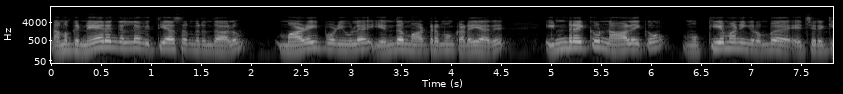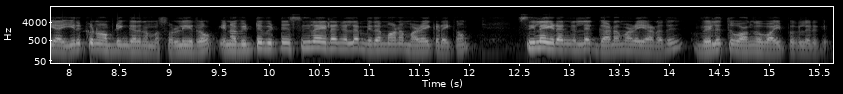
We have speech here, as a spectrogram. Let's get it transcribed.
நமக்கு நேரங்களில் வித்தியாசம் இருந்தாலும் மழை பொழிவில் எந்த மாற்றமும் கிடையாது. இன்றைக்கும் நாளைக்கும் முக்கியமாக நீங்கள் ரொம்ப எச்சரிக்கையாக இருக்கணும் அப்படிங்கிறத நம்ம சொல்லிடுறோம். ஏன்னா விட்டு விட்டு சில இடங்களில் மிதமான மழை கிடைக்கும். சில இடங்களில் கனமழையானது வெளுத்து வாங்க வாய்ப்புகள் இருக்குது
